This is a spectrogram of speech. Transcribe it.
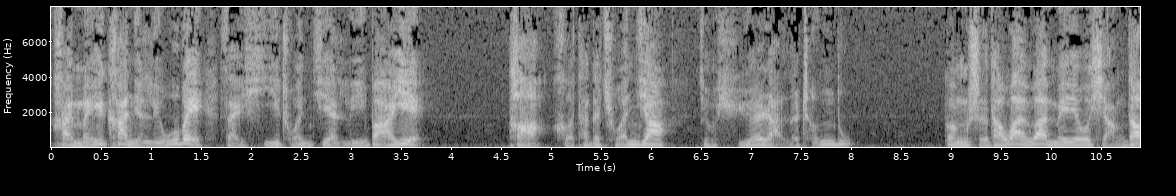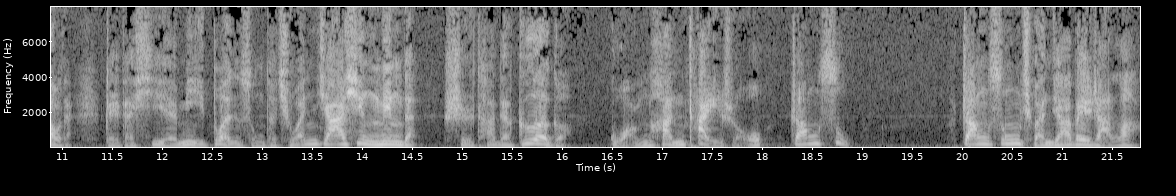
还没看见刘备在西川建立霸业，他和他的全家就血染了成都。更使他万万没有想到的，给他泄密断送他全家性命的是他的哥哥广汉太守张肃。张松全家被斩了，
